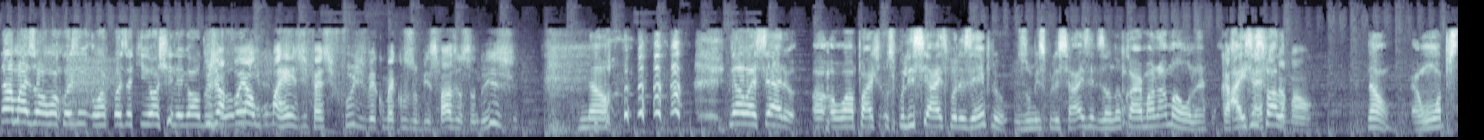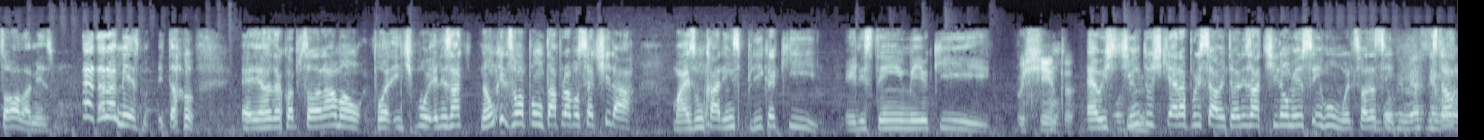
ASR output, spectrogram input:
Não, mas ó, uma coisa, uma coisa que eu achei legal do Tu já jogo foi em que- alguma rede de fast food ver como é que os zumbis fazem o sanduíche? Não. Não, é sério. Uma parte, os policiais, por exemplo, os zumbis policiais, eles andam com a arma na mão, né? O Aí vocês falam, na mão. Não, é uma pistola mesmo. É, dá na mesma. Então, ele anda com a pistola na mão. E, tipo, eles at- não que eles vão apontar pra você atirar, mas um carinha explica que eles têm meio que O instinto. é o instinto de que era policial, então eles atiram meio sem rumo. Eles fazem assim, Movimentos eles estão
